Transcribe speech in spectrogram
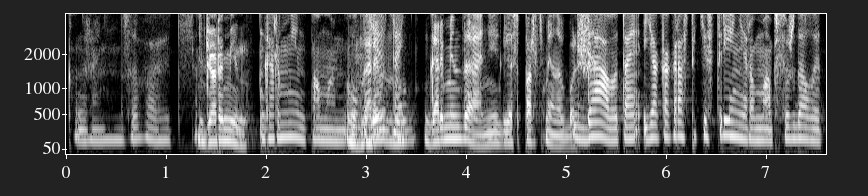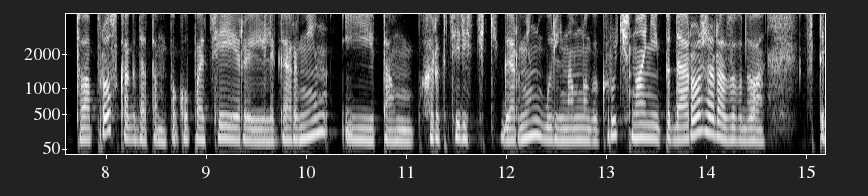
Как же они называются? Garmin. Garmin, по-моему. Ну, Гар- Есть ну, Garmin, да, они для спортсменов больше. Да, вот а- я как раз-таки с тренером обсуждала этот вопрос, когда там покупать Эйры или Гармин, и там характеристики Гармин были намного круче, но они подороже раза в два, в три,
